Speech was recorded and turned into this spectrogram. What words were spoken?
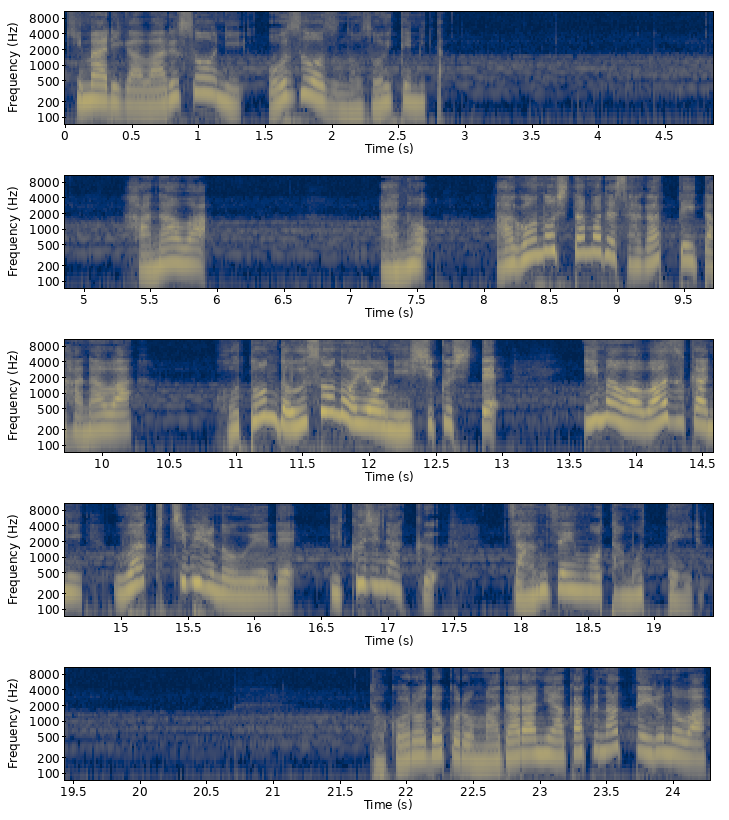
決まりが悪そうにおずおず覗いてみた。鼻は、あの顎の下まで下がっていた鼻は、ほとんど嘘のように萎縮して、今はわずかに上唇の上で育児なく残然を保っている。ところどころまだらに赤くなっているのは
